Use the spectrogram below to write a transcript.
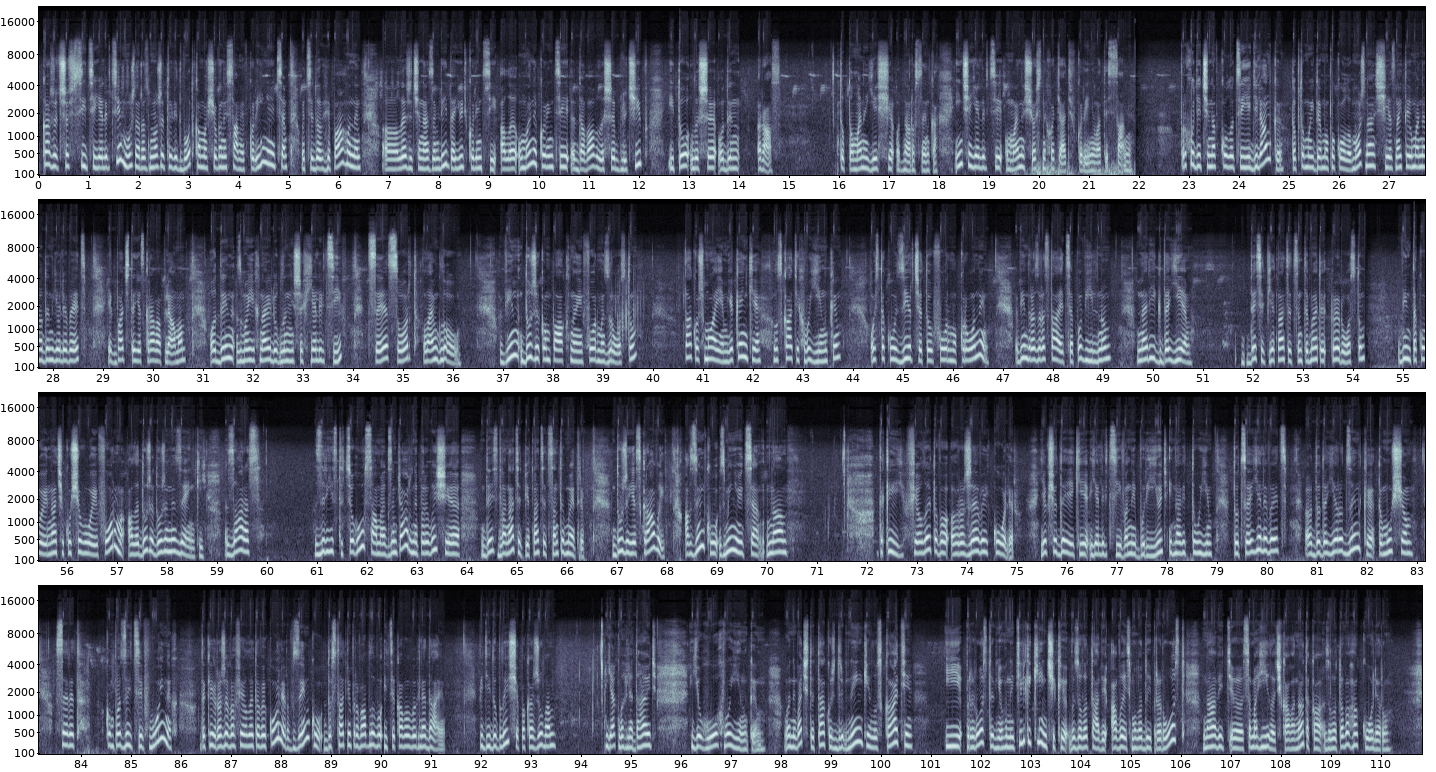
Кажуть, що всі ці ялівці можна розмножити відводками, що вони самі вкорінюються. Оці довгі пагони, е, лежачи на землі, дають корінці. Але у мене корінці давав лише блючіп, і то лише один раз. Тобто у мене є ще одна рослинка. Інші ялівці у мене щось не хочуть вкорінюватись самі. Проходячи навколо цієї ділянки, тобто ми йдемо по колу, можна ще знайти у мене один ялівець. Як бачите, яскрава пляма. Один з моїх найулюбленіших ялівців це сорт Lime Glow. Він дуже компактної форми зросту. Також має м'якенькі лускаті хвоїнки, ось таку зірчату форму крони. Він розростається повільно. На рік дає 10-15 см приросту. Він такої, наче кущової форми, але дуже-дуже низенький. Зараз зріст цього саме екземпляру не перевищує десь 12-15 см. Дуже яскравий, а взимку змінюється на такий фіолетово-рожевий колір. Якщо деякі ялівці вони буріють і навіть туї, то цей ялівець е, додає родзинки, тому що серед композицій хвойних такий рожево-фіолетовий колір взимку достатньо привабливо і цікаво виглядає. Підійду ближче, покажу вам як виглядають його хвоїнки. Вони, бачите, також дрібненькі, лускаті. І прирости в нього не тільки кінчики золотаві, а весь молодий прирост, навіть е, сама гілочка, вона така золотового кольору.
